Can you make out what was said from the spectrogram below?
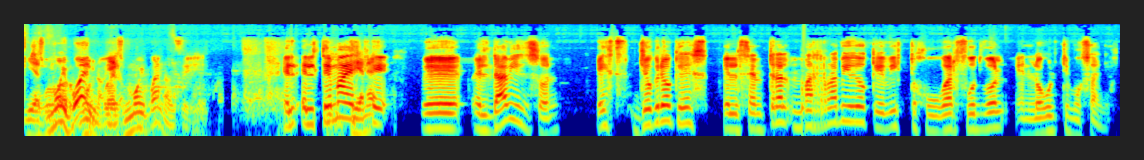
Y es muy bueno, y es muy bueno, sí. El, tema es que eh, el Davidson es, yo creo que es el central más rápido que he visto jugar fútbol en los últimos años.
